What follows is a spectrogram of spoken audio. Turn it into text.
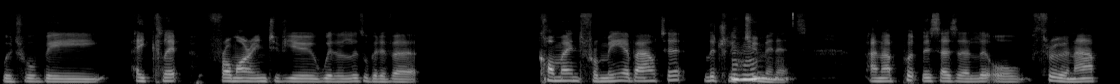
which will be a clip from our interview with a little bit of a comment from me about it, literally two Mhm. minutes. And I put this as a little, through an app,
